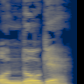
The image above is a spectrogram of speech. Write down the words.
언덕에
